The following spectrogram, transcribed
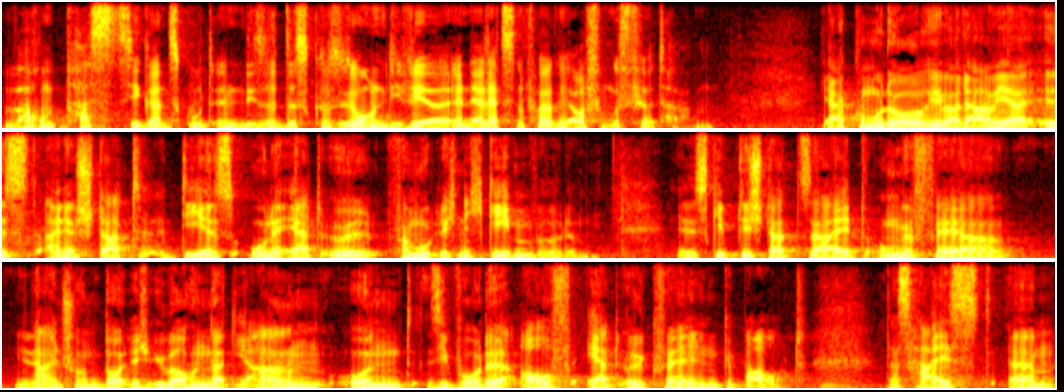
warum passt sie ganz gut in diese Diskussion, die wir in der letzten Folge ja auch schon geführt haben? Ja, Comodoro Rivadavia ist eine Stadt, die es ohne Erdöl vermutlich nicht geben würde. Es gibt die Stadt seit ungefähr nein, schon deutlich über 100 Jahren und sie wurde auf Erdölquellen gebaut. Das heißt, ähm,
